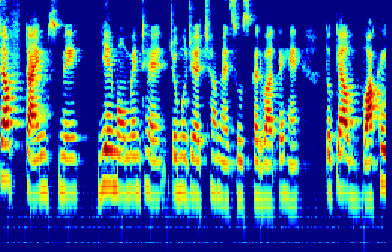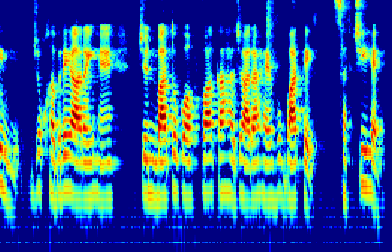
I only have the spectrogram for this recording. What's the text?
टफ़ टाइम्स में ये मोमेंट है जो मुझे अच्छा महसूस करवाते हैं। तो क्या वाकई में जो खबरें आ रही हैं, जिन बातों को अफवाह कहा जा रहा है, वो बातें सच्ची है?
